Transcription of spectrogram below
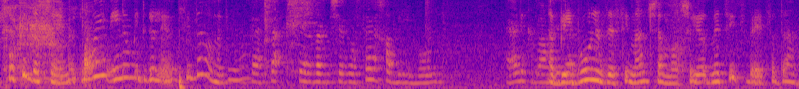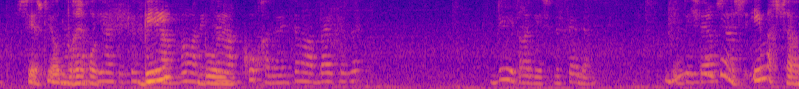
חסד השם, אתם רואים, הנה הוא מתגלה, סידרנו. אבל כשזה עושה לך בלבול. הבלבול זה סימן שהמוח שלי עוד מציץ בעץ הדעת, שיש לי עוד ברירות. בלבול. אני אצא מהכוך הזה, אני אצא מהבית הזה. בלי להתרגש, בסדר. אם עכשיו,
